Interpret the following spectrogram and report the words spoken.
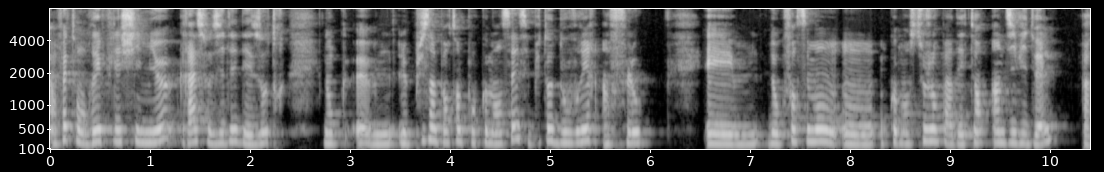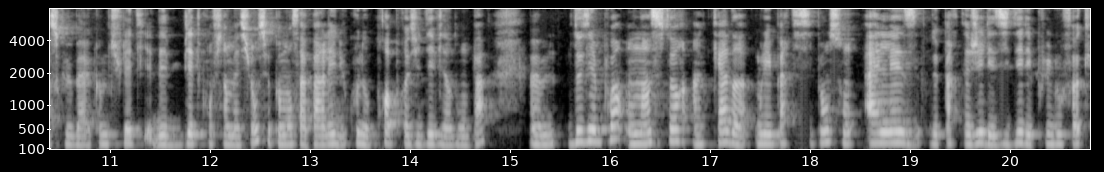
en fait, on réfléchit mieux grâce aux idées des autres. Donc, euh, le plus important pour commencer, c'est plutôt d'ouvrir un flot. Et donc, forcément, on, on commence toujours par des temps individuels parce que, bah, comme tu l'as dit, il y a des biais de confirmation. Si on commence à parler, du coup, nos propres idées viendront pas. Euh, deuxième point, on instaure un cadre où les participants sont à l'aise de partager les idées les plus loufoques.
